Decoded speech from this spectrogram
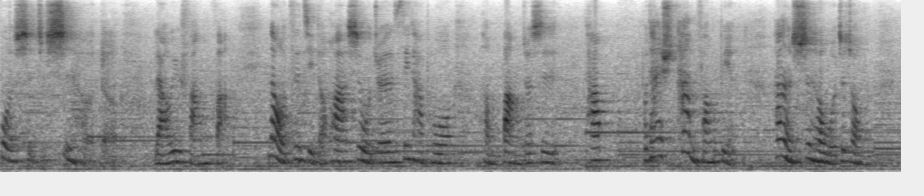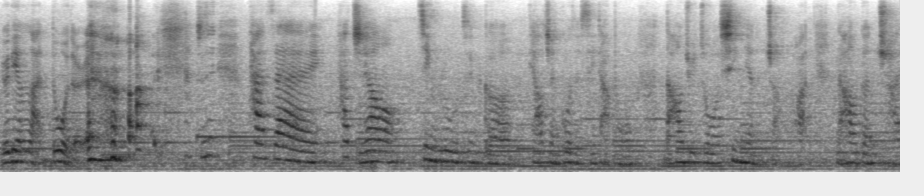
或是只适合的疗愈方法。那我自己的话是，我觉得西塔波很棒，就是它不太，它很方便，它很适合我这种。有点懒惰的人，就是他在他只要进入这个调整过的西塔波，然后去做信念的转换，然后跟传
